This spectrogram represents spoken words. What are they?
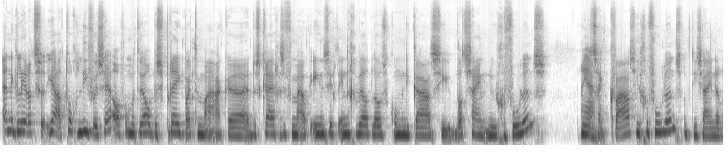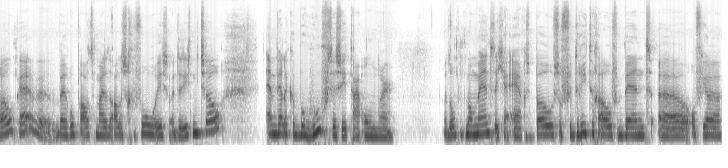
En ik leer het ja, toch liever zelf om het wel bespreekbaar te maken. Dus krijgen ze van mij ook inzicht in de geweldloze communicatie. Wat zijn nu gevoelens? Ja. Dat zijn quasi-gevoelens, want die zijn er ook. Hè. We, wij roepen altijd maar dat alles gevoel is, maar dat is niet zo. En welke behoefte zit daaronder? Want op het moment dat jij ergens boos of verdrietig over bent, uh, of je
